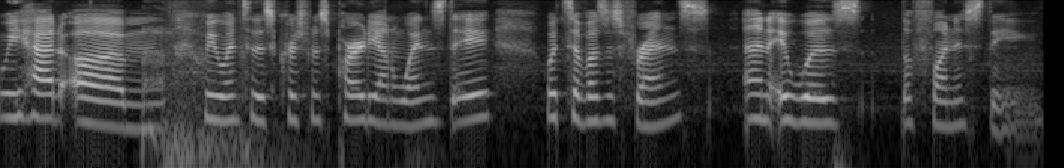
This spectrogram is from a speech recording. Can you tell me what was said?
We had um we went to this Christmas party on Wednesday with Sebas's friends and it was the funnest thing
